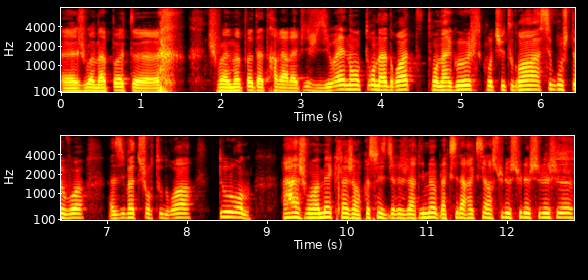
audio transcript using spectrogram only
je vois ma pote je vois ma pote à travers la vie, je lui dis ouais non, tourne à droite, tourne à gauche, continue tout droit, ah, c'est bon, je te vois, vas-y va toujours tout droit, tourne. Ah, je vois un mec là, j'ai l'impression qu'il se dirige vers l'immeuble, accélère, accélère, suis-le, suis-le, suis-le, suis-le.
